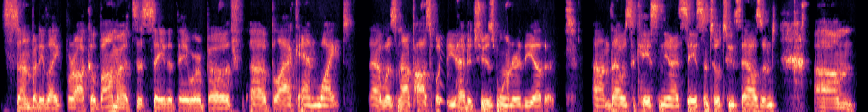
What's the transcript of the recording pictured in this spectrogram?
somebody like Barack Obama to say that they were both uh, black and white that was not possible. You had to choose one or the other. Um, that was the case in the United States until 2000. Um,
